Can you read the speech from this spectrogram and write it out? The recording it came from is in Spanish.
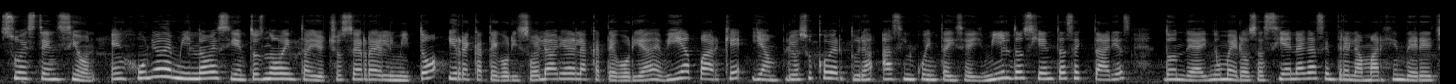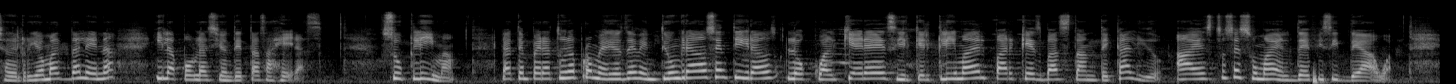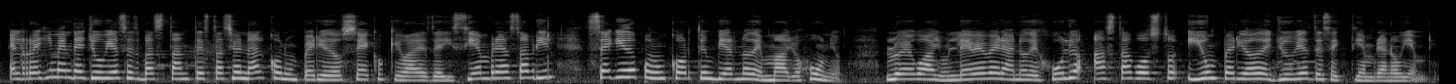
Su extensión. En junio de 1998 se redelimitó y recategorizó el área de la categoría de vía parque y amplió su cobertura a 56.200 hectáreas, donde hay numerosas ciénagas entre la margen derecha del río Magdalena y la población de Tasajeras. Su clima. La temperatura promedio es de 21 grados centígrados, lo cual quiere decir que el clima del parque es bastante cálido. A esto se suma el déficit de agua. El régimen de lluvias es bastante estacional con un periodo seco que va desde diciembre hasta abril, seguido por un corto invierno de mayo a junio. Luego hay un leve verano de julio hasta agosto y un periodo de lluvias de septiembre a noviembre.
